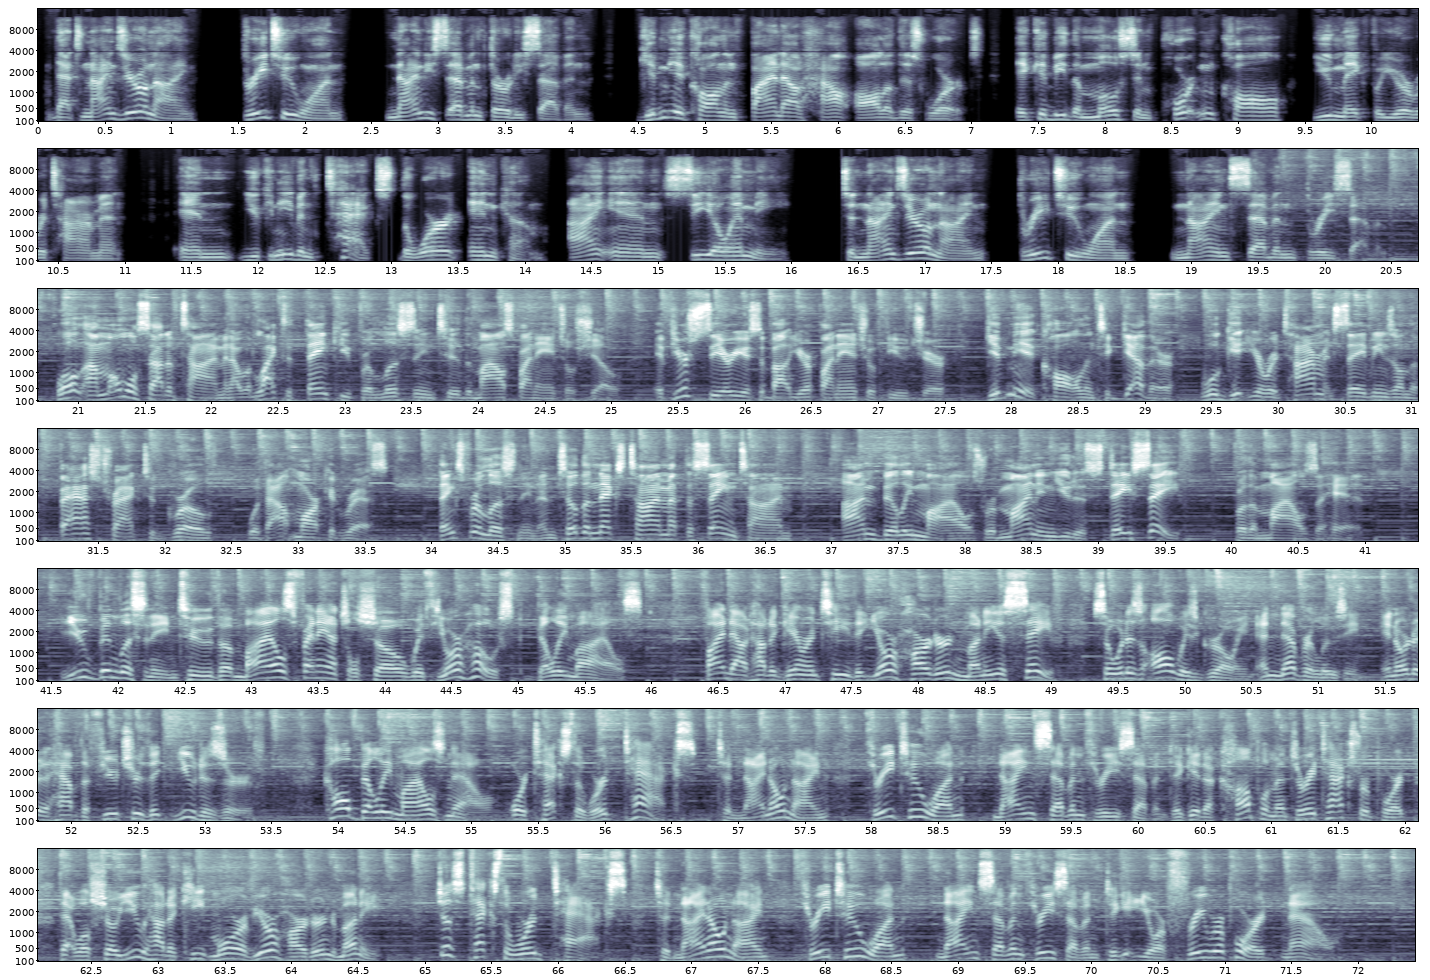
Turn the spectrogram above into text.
That's 909 321 9737. Give me a call and find out how all of this works. It could be the most important call you make for your retirement. And you can even text the word income, I N C O M E, to 909 321 9737. Well, I'm almost out of time, and I would like to thank you for listening to the Miles Financial Show. If you're serious about your financial future, give me a call, and together we'll get your retirement savings on the fast track to growth without market risk. Thanks for listening. Until the next time at the same time, I'm Billy Miles, reminding you to stay safe for the miles ahead. You've been listening to the Miles Financial Show with your host, Billy Miles. Find out how to guarantee that your hard earned money is safe so it is always growing and never losing in order to have the future that you deserve. Call Billy Miles now or text the word tax to 909 321 9737 to get a complimentary tax report that will show you how to keep more of your hard earned money. Just text the word tax to 909 321 9737 to get your free report now.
